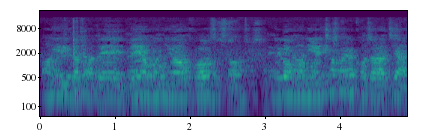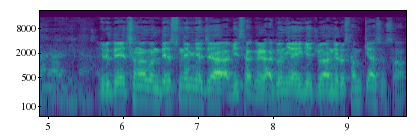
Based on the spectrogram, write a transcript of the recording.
왕이 대답하되 내 어머니와 구하소서. 내가 어머니의 청을 거절하지 아니하리이다. 이르되 청하건대 수냄 여자 아비삭을 아도니아에게 주 아내로 삼게 하소서.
